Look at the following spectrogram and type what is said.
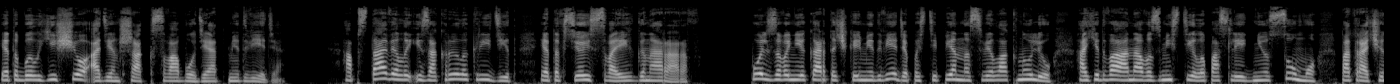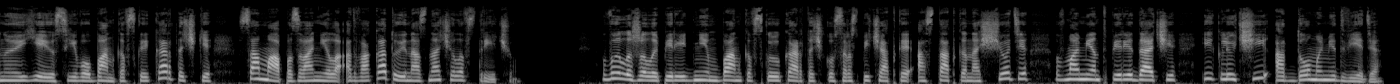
это был еще один шаг к свободе от медведя. Обставила и закрыла кредит, это все из своих гонораров. Пользование карточкой медведя постепенно свела к нулю, а едва она возместила последнюю сумму, потраченную ею с его банковской карточки, сама позвонила адвокату и назначила встречу. Выложила перед ним банковскую карточку с распечаткой остатка на счете в момент передачи и ключи от дома медведя.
